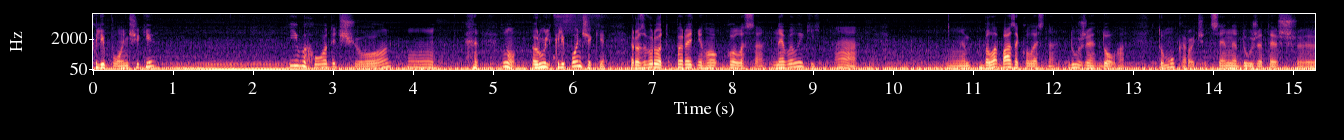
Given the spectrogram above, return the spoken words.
кліпончики. І виходить, що ну, руль кліпончики, розворот переднього колеса невеликий, а база колесна дуже довга. Тому, коротше, це не дуже теж е,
